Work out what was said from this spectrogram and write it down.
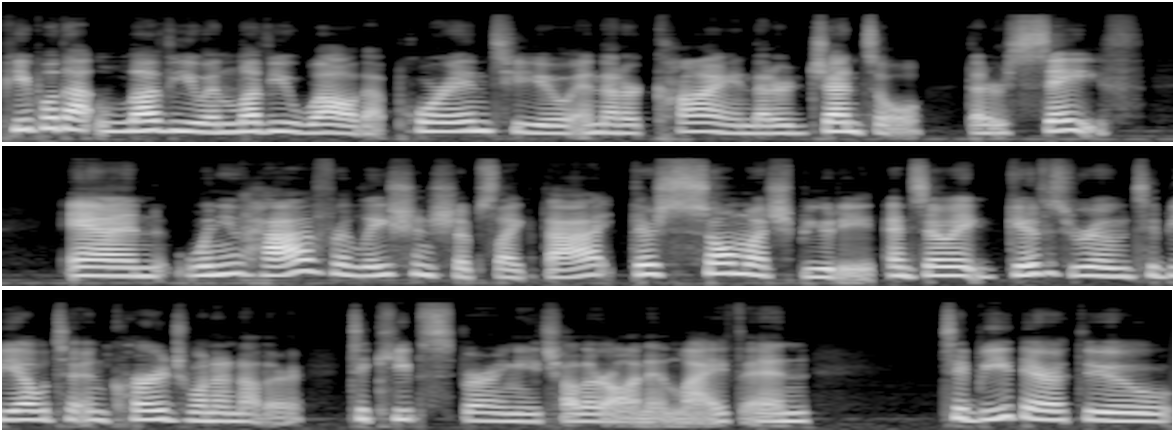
people that love you and love you well, that pour into you and that are kind, that are gentle, that are safe. And when you have relationships like that, there's so much beauty. And so it gives room to be able to encourage one another, to keep spurring each other on in life and to be there through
